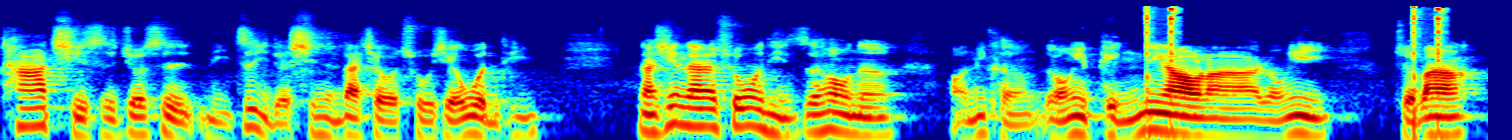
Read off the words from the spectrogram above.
它其实就是你自己的新陈代谢会出一些问题。那新陈代谢出问题之后呢，哦，你可能容易频尿啦，容易嘴巴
